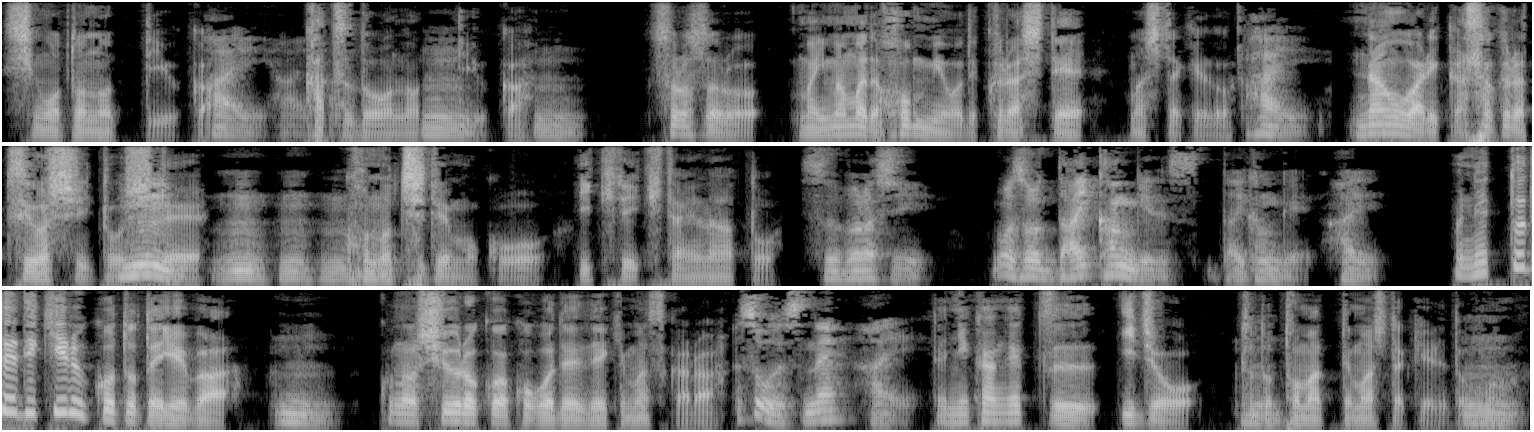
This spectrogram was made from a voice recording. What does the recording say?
仕事のっていうか、はいはい。活動のっていうか、うん。そろそろ、まあ今まで本名で暮らしてましたけど、はい。何割か桜剛として、うん、うん、うんうん。この地でもこう、生きていきたいなと。素晴らしい。まあ、それ大歓迎です。大歓迎。はい。まあネットでできることといえば、うん。この収録はここでできますから、そうですね。はい。で2ヶ月以上、ちょっと止まってましたけれども、うん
